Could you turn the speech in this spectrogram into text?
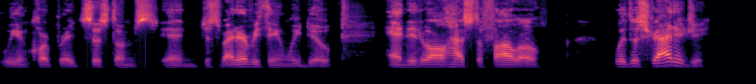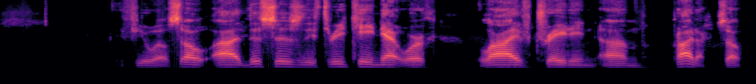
we incorporate systems in just about everything we do and it all has to follow with a strategy if you will. So uh, this is the 3t network live trading um, product. So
